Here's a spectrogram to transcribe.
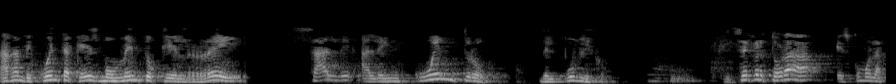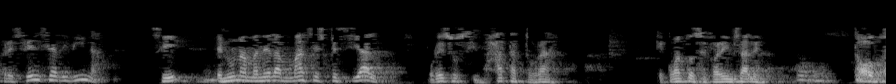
hagan de cuenta que es momento que el rey sale al encuentro del público. El Sefer Torah es como la presencia divina, ¿sí? En una manera más especial. Por eso Simhata Torah. ¿Que cuántos Sefarim salen? Todos.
